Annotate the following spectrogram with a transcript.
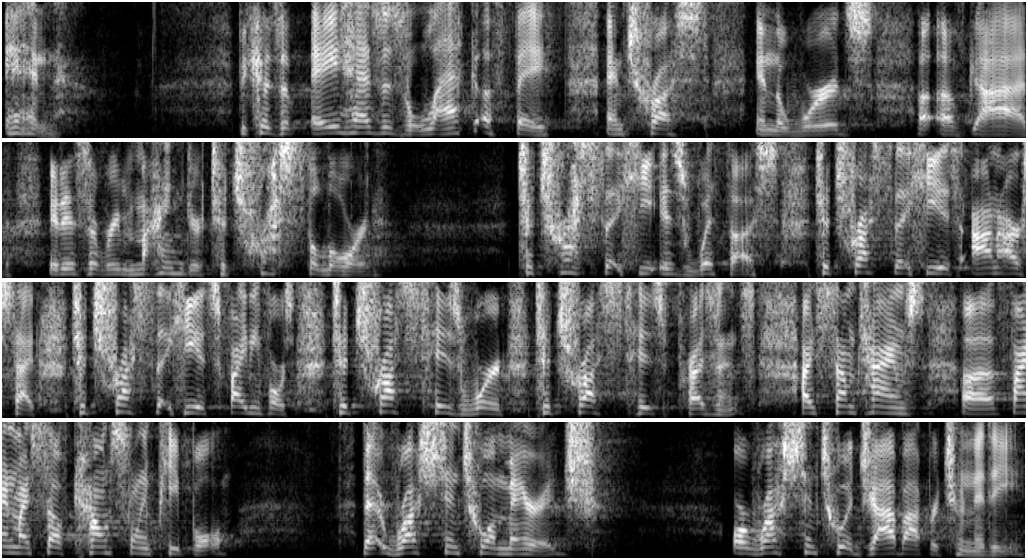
in because of Ahaz's lack of faith and trust in the words uh, of God. It is a reminder to trust the Lord. To trust that He is with us, to trust that He is on our side, to trust that He is fighting for us, to trust His word, to trust His presence. I sometimes uh, find myself counseling people that rushed into a marriage or rushed into a job opportunity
